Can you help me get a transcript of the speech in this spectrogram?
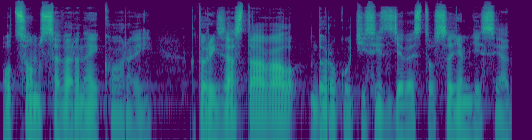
otcom Severnej Korei, ktorý zastával do roku 1972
